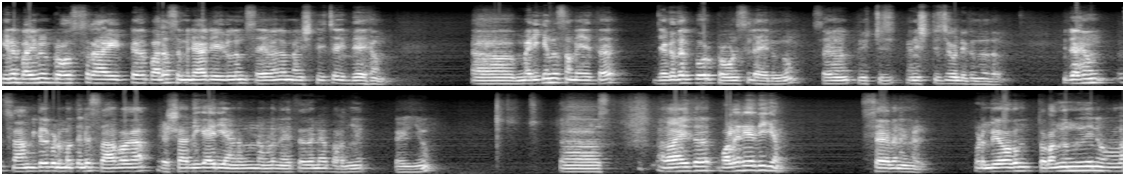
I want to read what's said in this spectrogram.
ഇങ്ങനെ ബൈബിൾ പ്രൊഫസറായിട്ട് പല സെമിനാരികളിലും സേവനം അനുഷ്ഠിച്ച ഇദ്ദേഹം മരിക്കുന്ന സമയത്ത് ജഗദൽപൂർ പ്രോൺസിലായിരുന്നു സേവനം അനുഷ്ഠിച്ച് അനുഷ്ഠിച്ചുകൊണ്ടിരുന്നത്. ഇദ്ദേഹം ഇസ്ലാമിക്കൽ കുടുംബത്തിന്റെ സ്ഥാപക രക്ഷാധികാരിയാണെന്ന് നമ്മൾ നേരത്തെ തന്നെ പറഞ്ഞു കഴിഞ്ഞു. അതായത് വളരെയധികം സേവനങ്ങൾ കുടുംബയോഗം തുടങ്ങുന്നതിനുള്ള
